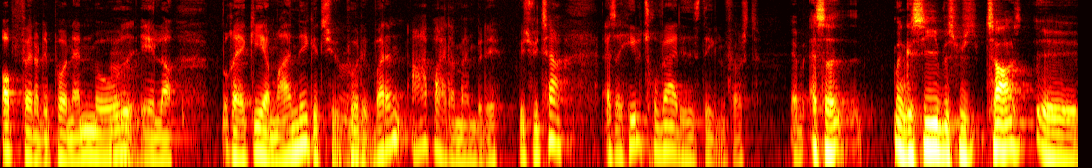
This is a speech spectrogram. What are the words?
opfatter det på en anden måde, mm. eller reagerer meget negativt mm. på det. Hvordan arbejder man med det? Hvis vi tager altså hele troværdighedsdelen først. Jamen, altså, man kan sige, hvis vi tager øh,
